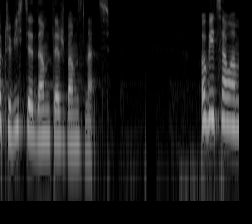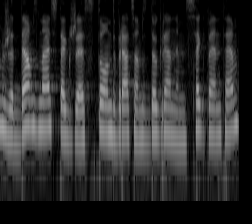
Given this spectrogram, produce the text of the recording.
oczywiście dam też Wam znać. Obiecałam, że dam znać, także stąd wracam z dogranym segmentem.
